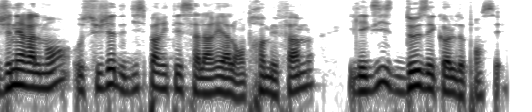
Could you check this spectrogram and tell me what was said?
Généralement, au sujet des disparités salariales entre hommes et femmes, il existe deux écoles de pensée.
